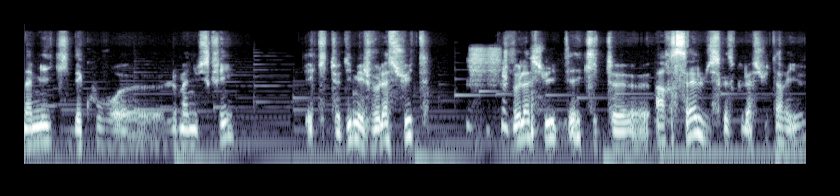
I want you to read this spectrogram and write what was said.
ami qui découvre euh, le manuscrit et qui te dit mais je veux la suite, je veux la suite et qui te harcèle jusqu'à ce que la suite arrive.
